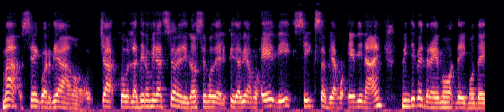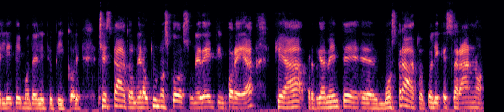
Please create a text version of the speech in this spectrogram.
ma se guardiamo già con la denominazione dei nostri modelli, quindi abbiamo EV6, abbiamo EV9, quindi vedremo dei modelli, dei modelli più piccoli. C'è stato nell'autunno scorso un evento in Corea che ha praticamente eh, mostrato quelli che saranno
